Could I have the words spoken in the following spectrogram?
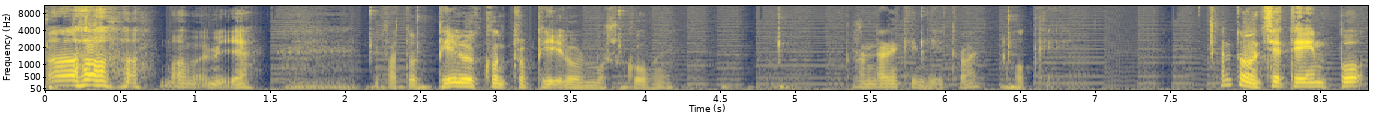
Oh, mamma mia. Mi ha fatto il pelo il contropelo il moscone andare anche indietro, eh? Ok. Tanto non c'è tempo.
